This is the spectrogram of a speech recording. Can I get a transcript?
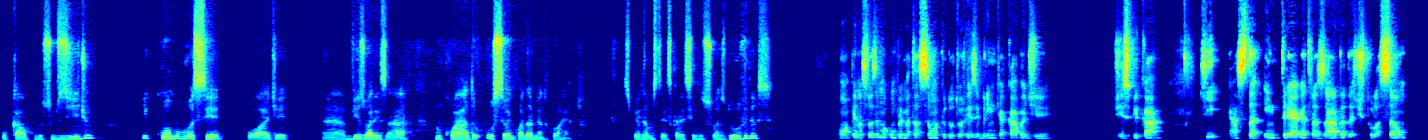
o cálculo do subsídio e como você pode é, visualizar no quadro o seu enquadramento correto. Esperamos ter esclarecido suas dúvidas Bom, apenas fazer uma complementação ao que o Dr. Rezebrin acaba de, de explicar, que esta entrega atrasada da titulação,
